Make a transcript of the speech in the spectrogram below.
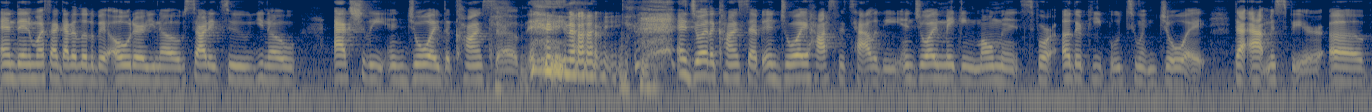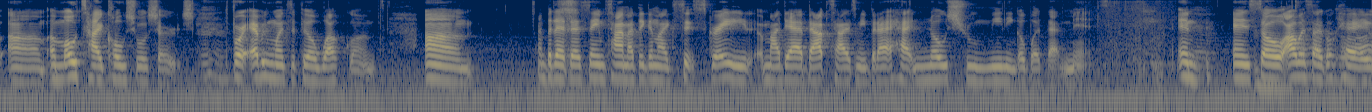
and then once I got a little bit older, you know, started to, you know, actually enjoy the concept. you know what I mean? enjoy the concept, enjoy hospitality, enjoy making moments for other people to enjoy the atmosphere of um, a multicultural church for everyone to feel welcomed. Um, but at that same time, I think in like sixth grade, my dad baptized me, but I had no true meaning of what that meant. And and so I was like, okay,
